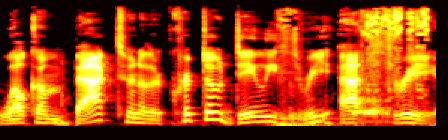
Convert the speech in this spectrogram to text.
Welcome back to another Crypto Daily 3 at 3.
